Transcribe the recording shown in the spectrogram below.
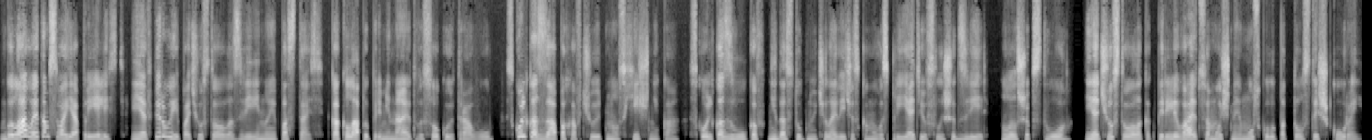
Была в этом своя прелесть, и я впервые почувствовала звериную ипостась, как лапы приминают высокую траву, сколько запахов чует нос хищника, сколько звуков, недоступную человеческому восприятию, слышит зверь. Волшебство, я чувствовала, как переливаются мощные мускулы под толстой шкурой,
